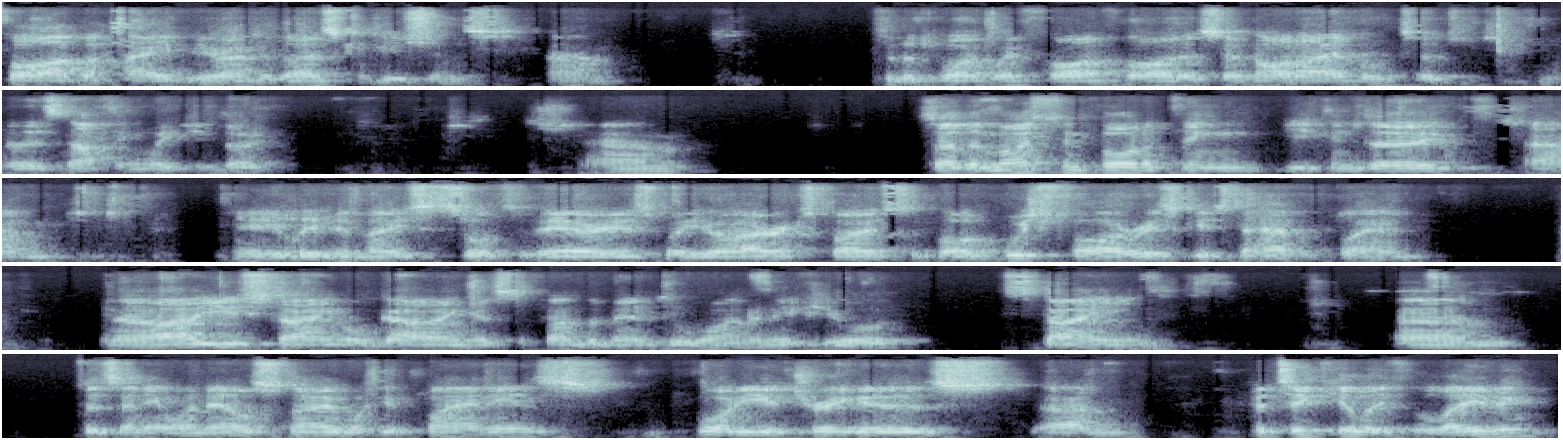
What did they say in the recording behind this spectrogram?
fire behaviour under those conditions um, to the point where firefighters are not able to, there's nothing we can do. Um, so the most important thing you can do, um, you, know, you live in these sorts of areas where you are exposed to bushfire risk is to have a plan. You know, are you staying or going is the fundamental one. And if you're staying, um, does anyone else know what your plan is? What are your triggers, um, particularly for leaving?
